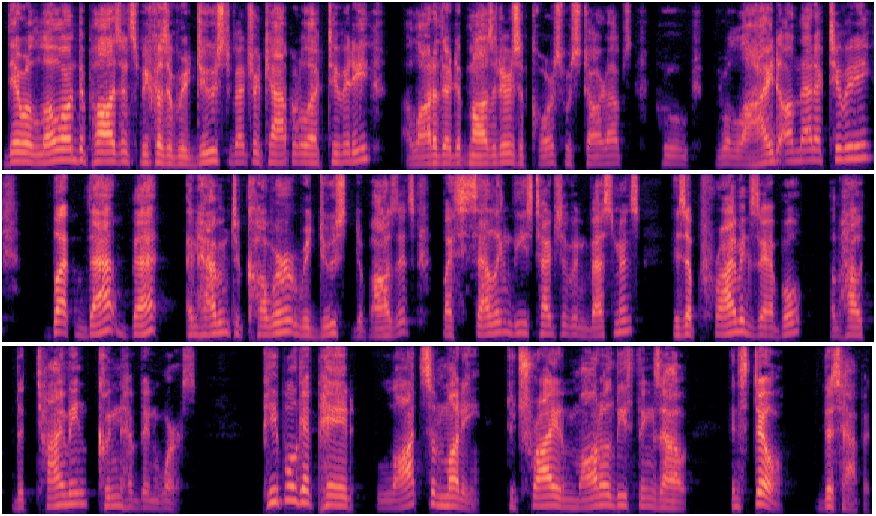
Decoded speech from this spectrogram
they were low on deposits because of reduced venture capital activity. A lot of their depositors, of course, were startups who relied on that activity. But that bet and having to cover reduced deposits by selling these types of investments is a prime example of how the timing couldn't have been worse. People get paid lots of money to try and model these things out, and still, this happened.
